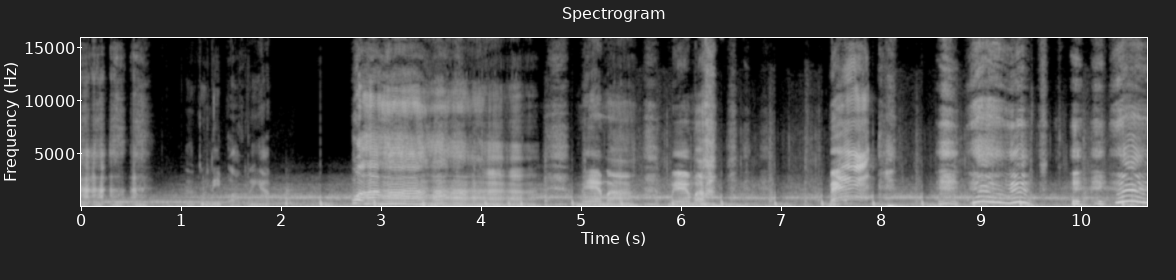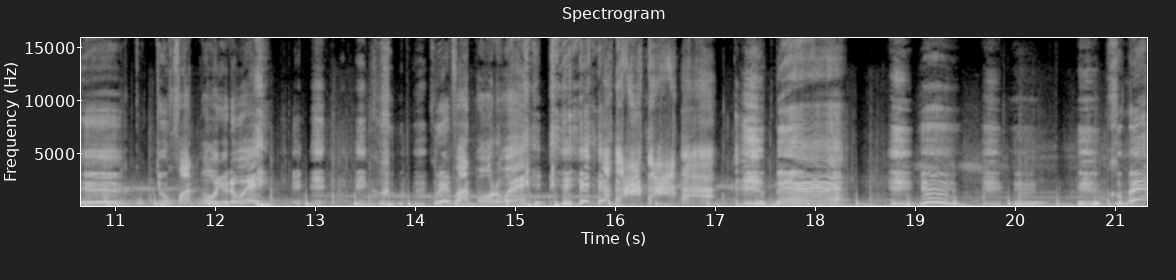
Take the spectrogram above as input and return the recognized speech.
อะอะอะอะเดี๋ยวต้องรีบออกนะครับ ว้าแม่มา แม่มา แม่จุกฟาดโบอยู่นะเว้ยกูเล่นฟาดโบนะเว้ย แม่ คุณแม่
